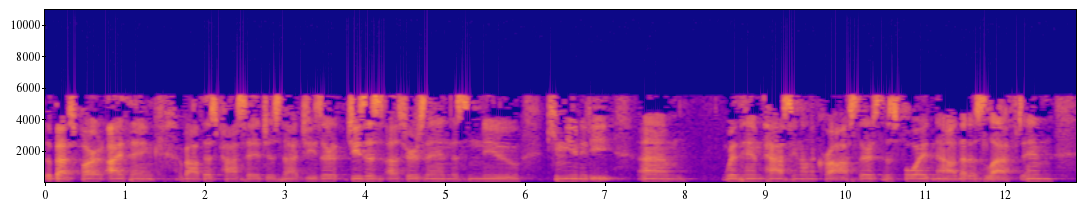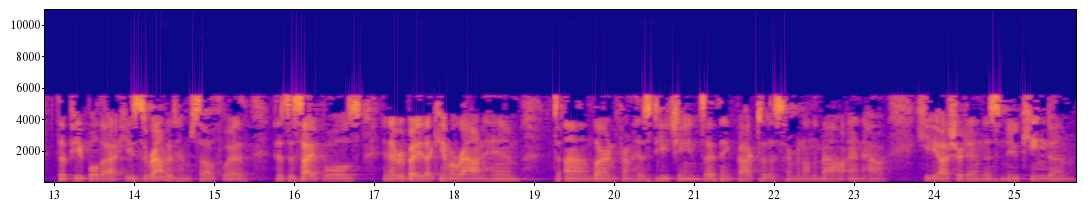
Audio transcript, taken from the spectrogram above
the best part, I think, about this passage is that Jesus, Jesus ushers in this new community. Um, with him passing on the cross, there's this void now that is left in the people that he surrounded himself with, his disciples, and everybody that came around him um, learn from his teachings. I think back to the Sermon on the Mount and how he ushered in this new kingdom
